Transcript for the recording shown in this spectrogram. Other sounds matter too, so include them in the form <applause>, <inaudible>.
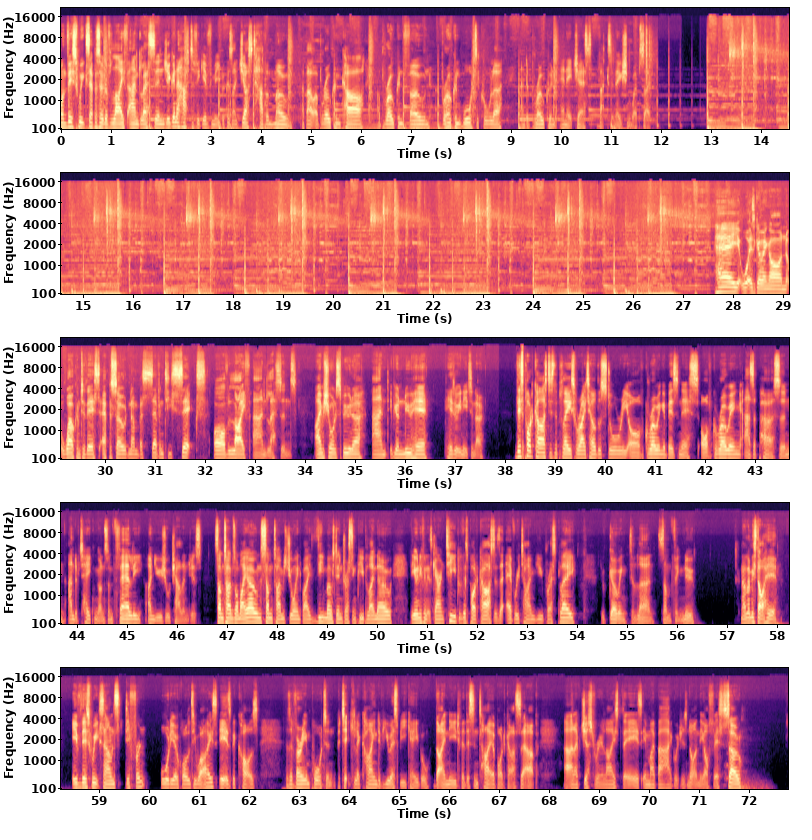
On this week's episode of Life and Lessons, you're going to have to forgive me because I just have a moan about a broken car, a broken phone, a broken water cooler, and a broken NHS vaccination website. What is going on? Welcome to this episode number 76 of Life and Lessons. I'm Sean Spooner, and if you're new here, here's what you need to know. This podcast is the place where I tell the story of growing a business, of growing as a person, and of taking on some fairly unusual challenges. Sometimes on my own, sometimes joined by the most interesting people I know. The only thing that's guaranteed with this podcast is that every time you press play, you're going to learn something new. Now, let me start here. If this week sounds different, audio quality wise, it is because there's a very important particular kind of USB cable that I need for this entire podcast setup. Uh, and I've just realized that it is in my bag, which is not in the office. So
